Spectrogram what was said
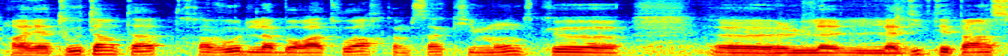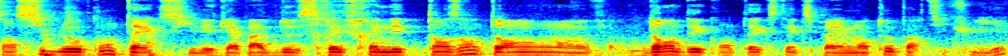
Alors il y a tout un tas de travaux de laboratoire comme ça qui montrent que euh, l'addict n'est pas insensible au contexte, qu'il est capable de se réfréner de temps en temps, dans des contextes expérimentaux particuliers.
